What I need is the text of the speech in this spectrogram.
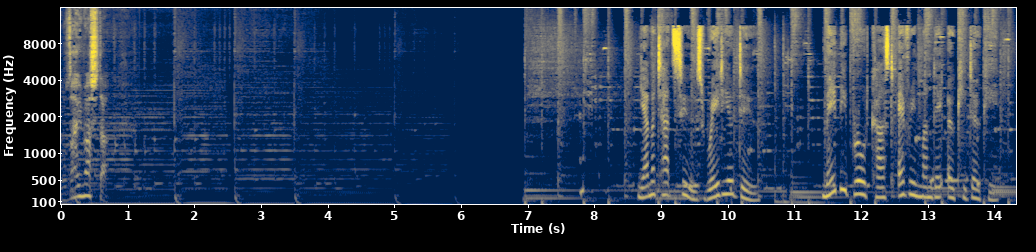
ございました。 Yamatatsu's Radio Do may be broadcast every Monday okie dokie.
